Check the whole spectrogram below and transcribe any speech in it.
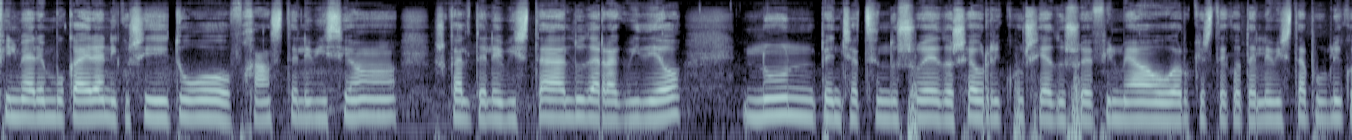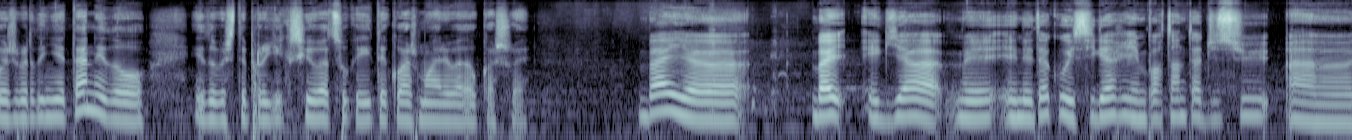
filmearen bukaeran ikusi ditugu France Television, Euskal Telebista, Aldudarrak bideo, nun pentsatzen duzu edo ze aurrik ikusia duzu filme hau aurkesteko telebista publiko ezberdinetan edo edo beste proiektzio batzuk egiteko asmoa ere badaukazue? Bai, uh, Bai, egia, me, enetako ezigarri importanta duzu uh,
